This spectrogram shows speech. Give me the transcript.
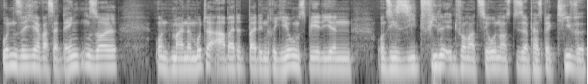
unsicher, was er denken soll. Und meine Mutter arbeitet bei den Regierungsmedien und sie sieht viele Informationen aus dieser Perspektive.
